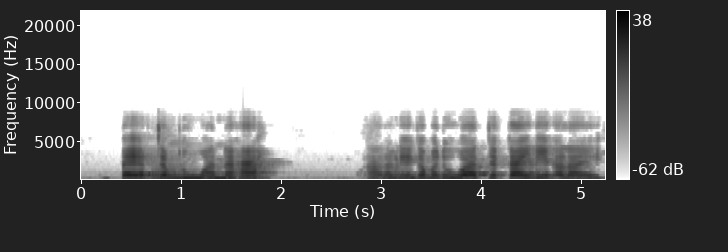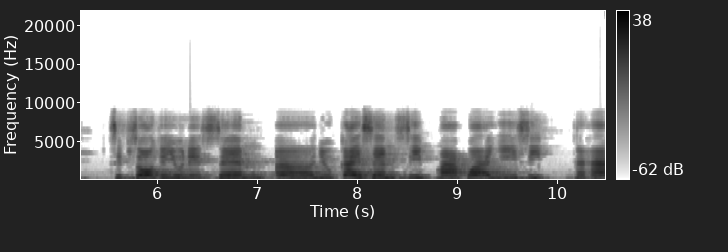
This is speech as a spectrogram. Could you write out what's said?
8จำนวนนะคะนักเรียนก็มาดูว่าจะใกล้เลขอะไร 12 จะอยู่ในเส้นออยู่ใกล้เส้น 10 มากกว่า 20 นะคะ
